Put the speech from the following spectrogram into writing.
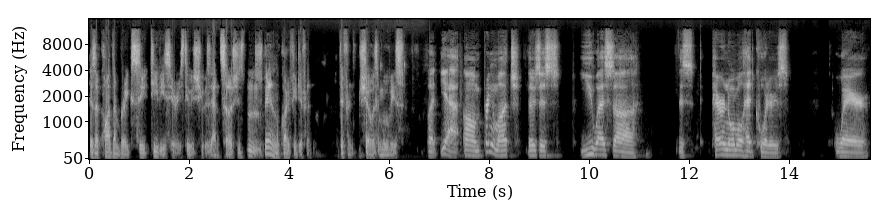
There's a Quantum Break TV series too. She was in, so she's Hmm. she's been in quite a few different different shows and movies. But yeah, um, pretty much there's this U.S. Uh, this paranormal headquarters where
